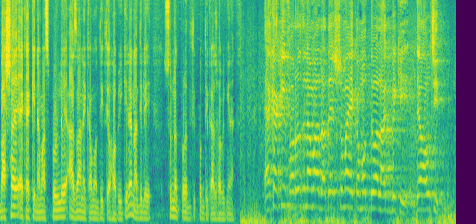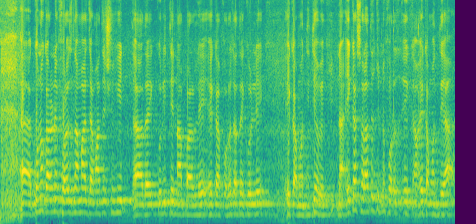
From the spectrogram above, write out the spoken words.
বাসায় একাকি নামাজ পড়লে আজান একামত দিতে হবে কিনা না দিলে সুন্নত পরবর্তী কাজ হবে কিনা? একাকি ফরজ নামাজ আদায়ের সময় একামত দেওয়া লাগবে কি? দেওয়া উচিত। কোনো কারণে ফরজ নামাজ জামাতের সহিত আদায় করিতে না পারলে একা ফরজ আদায় করলে একামত দিতে হবে। না একা সলাতের জন্য ফরজ একা- একামত দেওয়া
